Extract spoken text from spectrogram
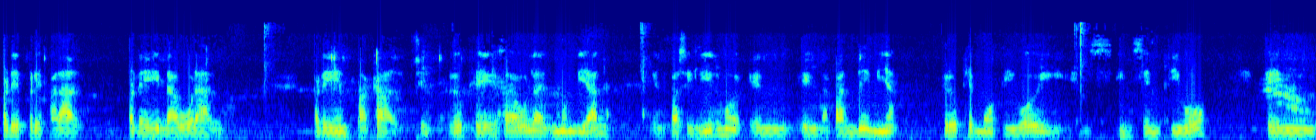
pre-preparado, pre-elaborado, pre-empacado. Creo que esa ola es mundial. El facilismo, el, la pandemia, creo que motivó y incentivó el,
